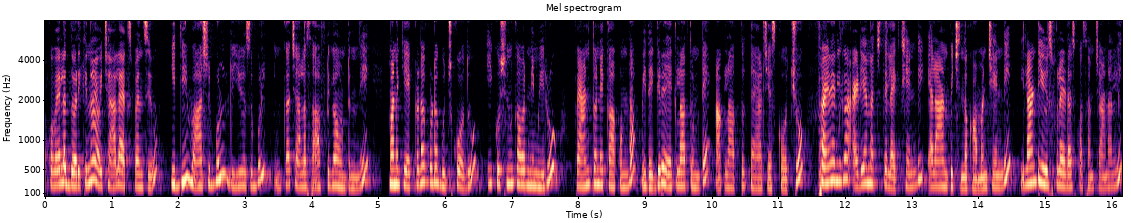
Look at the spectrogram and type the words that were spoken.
ఒకవేళ దొరికినా అవి చాలా ఎక్స్పెన్సివ్ ఇది వాషబుల్ రియూజబుల్ ఇంకా చాలా సాఫ్ట్గా ఉంటుంది. మనకి ఎక్కడా కూడా గుచ్చుకోదు. ఈ కుషన్ కవర్ని మీరు ఫ్యాన్తోనే కాకుండా మీ దగ్గర ఏ క్లాత్ ఉంటే ఆ క్లాత్తో తయారు చేసుకోవచ్చు. ఫైనల్గా ఐడియా నచ్చితే లైక్ చేయండి. ఎలా అనిపించిందో కామెంట్ చేయండి. ఇలాంటి యూస్ఫుల్ ఐడియాస్ కోసం ఛానల్ని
